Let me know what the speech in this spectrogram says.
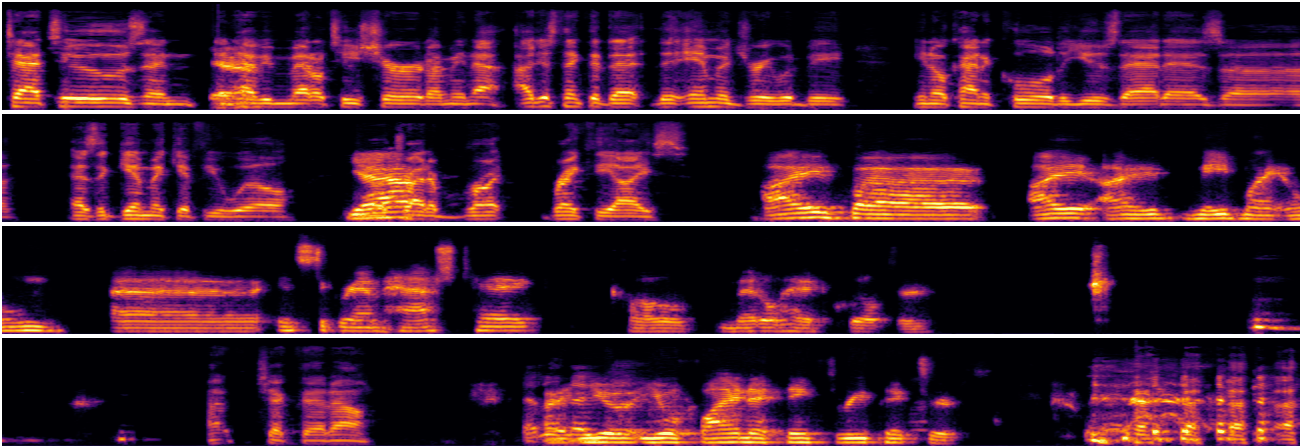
Tattoos and, and heavy metal T-shirt. I mean, I, I just think that, that the imagery would be, you know, kind of cool to use that as a as a gimmick, if you will. You know, Yeah, try to bre- break the ice. I've uh, I I made my own uh, Instagram hashtag called Metalhead Quilter. Check that out. Uh, you you'll find I think three pictures with that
